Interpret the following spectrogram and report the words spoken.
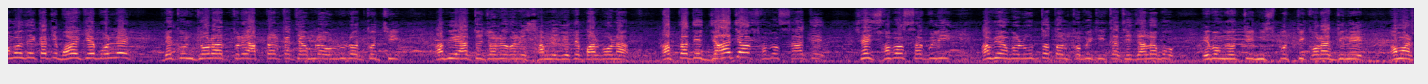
আমাদের কাছে ভয় খেয়ে বললেন, দেখুন জোরাত করে আপনার কাছে আমরা অনুরোধ করছি, আমি এত জনগণের সামনে যেতে পারব না। আপনাদের যা যা সমস্যা আছে সেই সমস্যাগুলি আমি আমার ঊর্ধ্বতন কমিটির কাছে জানাব এবং হচ্ছে নিষ্পত্তি করার জন্য আমার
